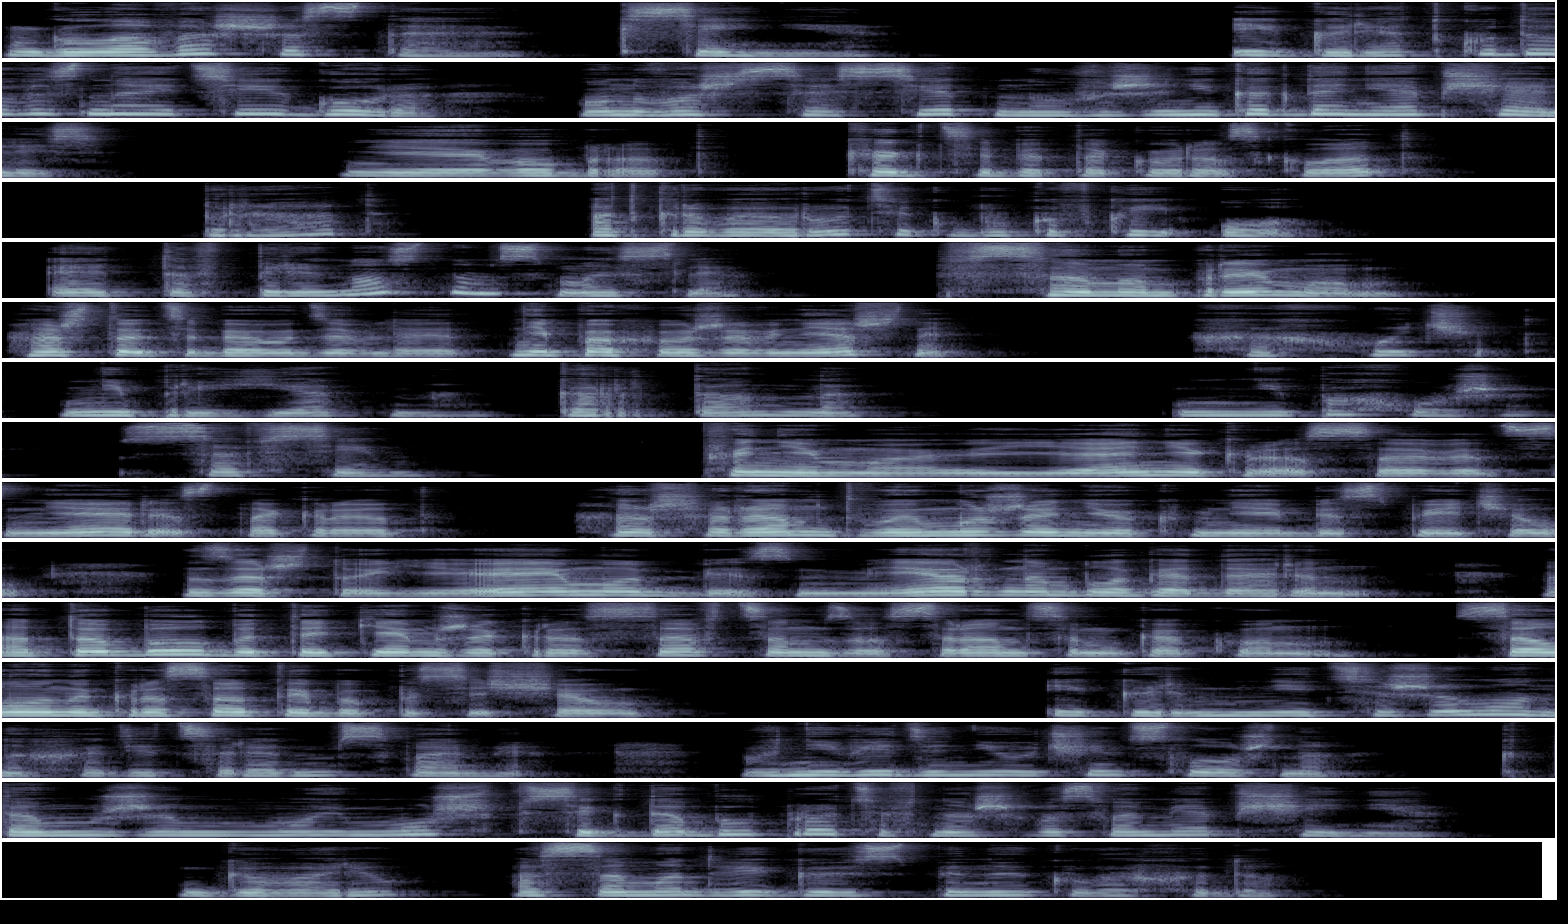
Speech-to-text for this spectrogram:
Глава шестая. Ксения. «Игорь, откуда вы знаете Егора? Он ваш сосед, но вы же никогда не общались». «Я его брат. Как тебе такой расклад?» «Брат?» Открываю ротик буковкой «О». «Это в переносном смысле?» «В самом прямом. А что тебя удивляет? Не похоже внешне?» Хохочет. Неприятно. Гортанно. Не похоже. Совсем. «Понимаю, я не красавец, не аристократ. А шрам твой муженек мне обеспечил, за что я ему безмерно благодарен. А то был бы таким же красавцем-засранцем, как он. Салоны красоты бы посещал». «Игорь, мне тяжело находиться рядом с вами. В неведении очень сложно. К тому же мой муж всегда был против нашего с вами общения». Говорю, а сама двигаюсь спиной к выходу.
